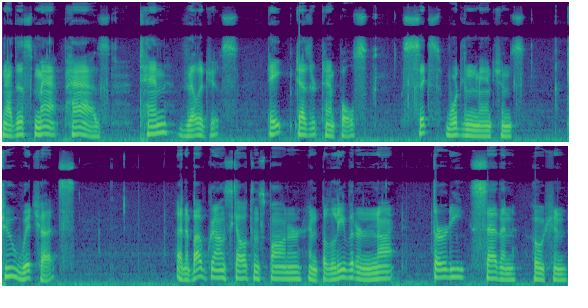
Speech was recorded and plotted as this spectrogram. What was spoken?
Now this map has 10 villages, 8 desert temples, six woodland mansions, two witch huts, an above ground skeleton spawner, and believe it or not, 37 ocean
